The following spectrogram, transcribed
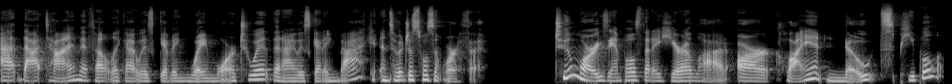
At that time, it felt like I was giving way more to it than I was getting back. And so it just wasn't worth it. Two more examples that I hear a lot are client notes. People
